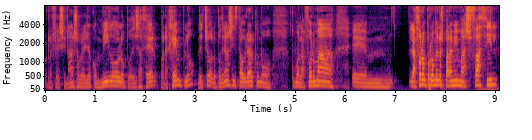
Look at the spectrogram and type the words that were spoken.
reflexionar sobre ello conmigo, lo podéis hacer, por ejemplo. De hecho, lo podríamos instaurar como, como la forma... Em, la forma por lo menos para mí más fácil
